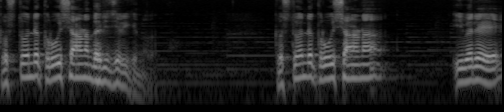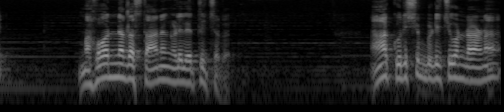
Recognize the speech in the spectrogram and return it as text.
ക്രിസ്തുവിന്റെ ക്രൂശാണ് ധരിച്ചിരിക്കുന്നത്. ക്രിസ്തുവിന്റെ ക്രൂശാണ് ഇവരെ മഹോന്നത സ്ഥാനങ്ങളിൽ എത്തിച്ചത്. ആ കുരിശും പിടിച്ചുകൊണ്ടാണ്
